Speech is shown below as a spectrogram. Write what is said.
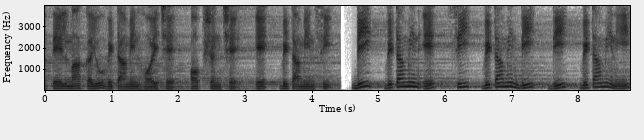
તેલમાં કયું વિટામિન હોય છે? ઓપ્શન છે A vitamin C. B vitamin A, C vitamin B D vitamin E.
